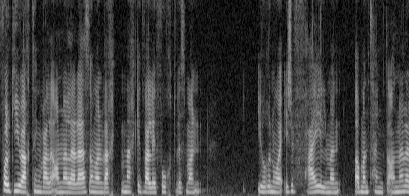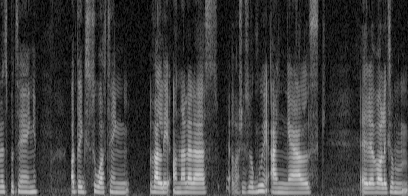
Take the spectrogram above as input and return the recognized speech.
Folk gjør ting veldig annerledes, og man merket veldig fort hvis man gjorde noe Ikke feil, men at man tenkte annerledes på ting. At jeg så ting veldig annerledes. Jeg var ikke så god i engelsk. Eh, Det var liksom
